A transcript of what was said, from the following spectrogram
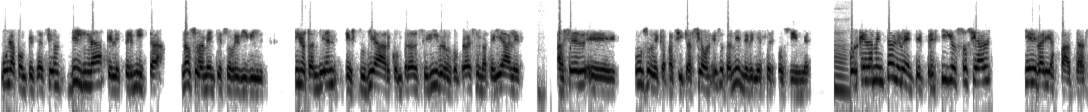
una compensación digna que les permita no solamente sobrevivir, sino también estudiar, comprarse libros, comprarse materiales, hacer eh, uso de capacitación, eso también debería ser posible. Mm. Porque lamentablemente el prestigio social tiene varias patas.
